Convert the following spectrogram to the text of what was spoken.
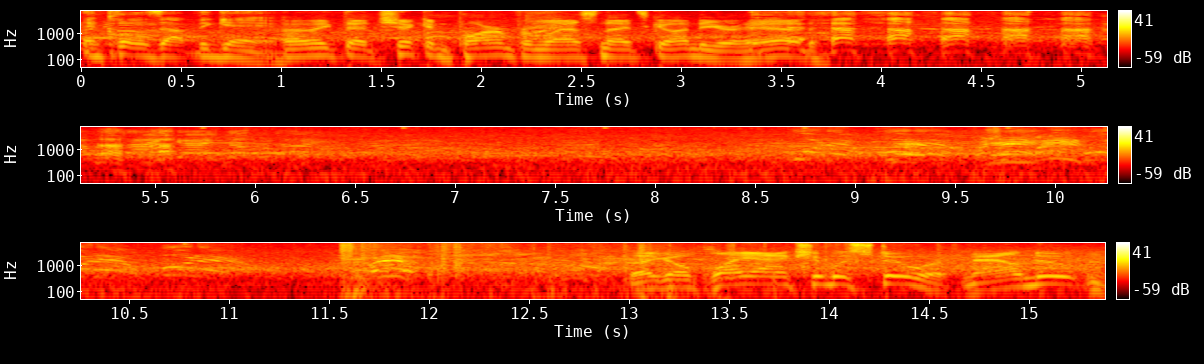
and close out the game. I think that chicken parm from last night's gone to your head. they go play action with Stewart. Now Newton.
